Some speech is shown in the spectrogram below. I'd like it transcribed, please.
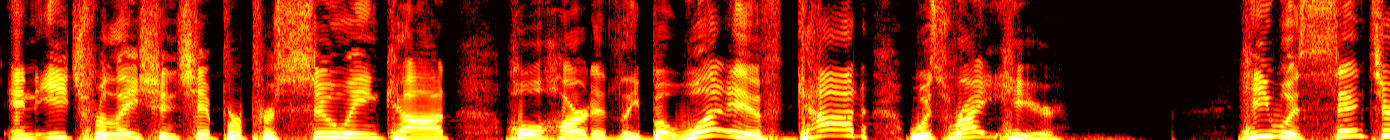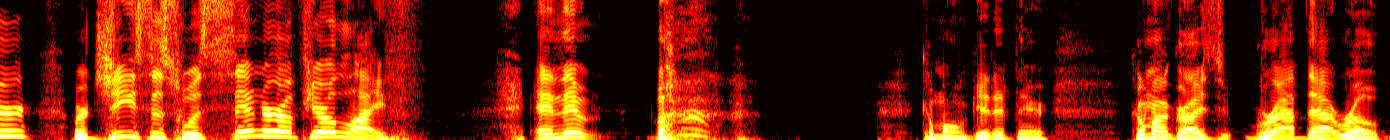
in each relationship, we're pursuing God wholeheartedly. But what if God was right here? He was center, or Jesus was center of your life. And then, come on, get it there. Come on, guys, grab that rope.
